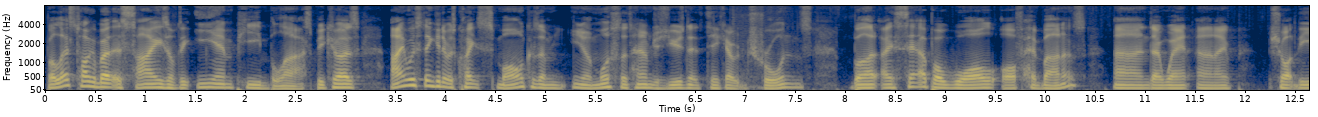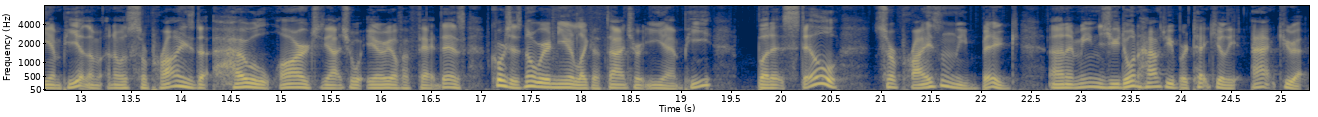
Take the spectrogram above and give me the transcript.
But let's talk about the size of the EMP blast because I was thinking it was quite small because I'm, you know, most of the time just using it to take out drones. But I set up a wall of Hibanas and I went and I shot the EMP at them and I was surprised at how large the actual area of effect is. Of course, it's nowhere near like a Thatcher EMP, but it's still surprisingly big and it means you don't have to be particularly accurate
